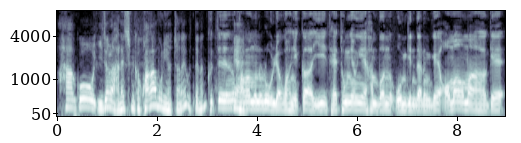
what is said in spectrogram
하고 이전을 안 했습니까? 광화문이었잖아요, 그때는. 그때는 예. 광화문으로 오려고 하니까 이 대통령이 한번 옮긴다는 게 어마어마하게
